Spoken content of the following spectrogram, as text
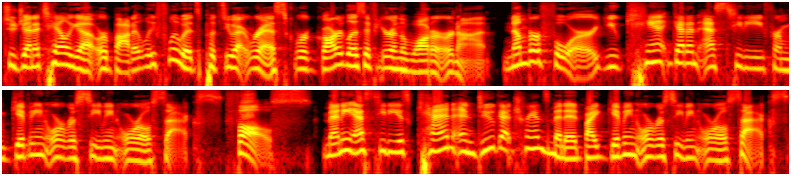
to genitalia or bodily fluids puts you at risk, regardless if you're in the water or not. Number four, you can't get an STD from giving or receiving oral sex. False. Many STDs can and do get transmitted by giving or receiving oral sex.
